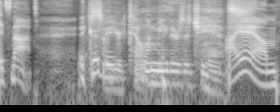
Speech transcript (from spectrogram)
it's not. It could so be. you're telling me there's a chance? I am.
